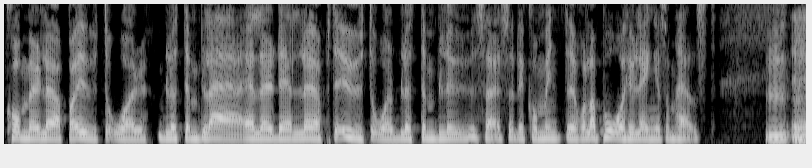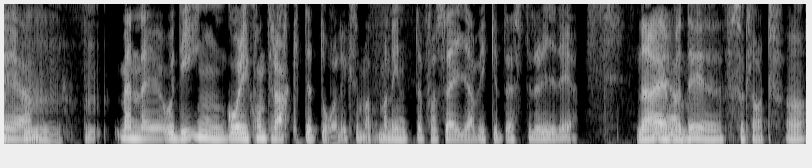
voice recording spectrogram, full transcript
kommer löpa ut år blutten blä eller det löpte ut år blutten blu så, här, så det kommer inte hålla på hur länge som helst. Mm. Eh, Mm. men, eh, och det ingår i kontraktet då, liksom, att man inte får säga vilket destilleri det är. Nej, Eh, men det är såklart. Ja.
